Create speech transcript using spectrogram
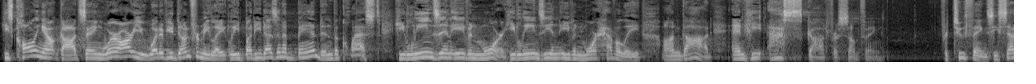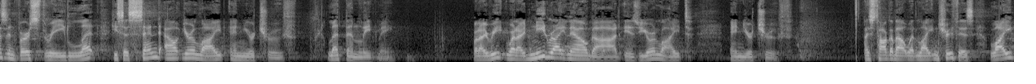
He's calling out God, saying, Where are you? What have you done for me lately? But he doesn't abandon the quest. He leans in even more. He leans in even more heavily on God. And he asks God for something for two things. He says in verse 3, let he says, "Send out your light and your truth. Let them lead me." What I re, what I need right now, God, is your light and your truth. Let's talk about what light and truth is. Light,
